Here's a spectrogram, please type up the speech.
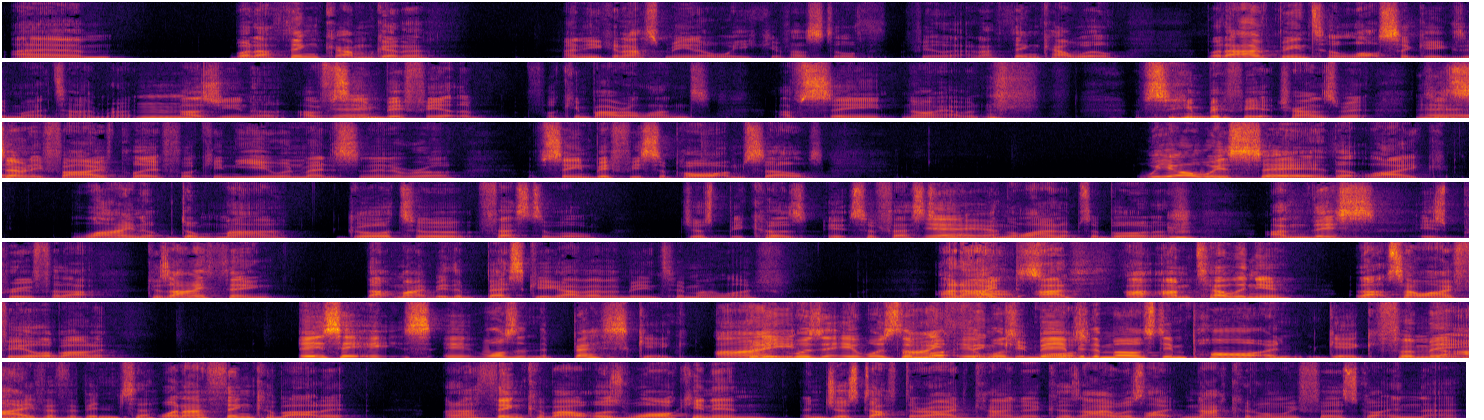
Um, but I think I'm gonna, and you can ask me in a week if I still feel it, and I think I will. But I've been to lots of gigs in my time, right? As you know, I've Mm. Yeah. seen Biffy at the fucking Barrowlands. I've seen no, I haven't. I've seen Biffy at TRNSMT. I've Yeah. seen 75 play fucking you and Medicine in a row. I've seen Biffy support themselves. We always say that like lineup don't matter. Go to a festival just because it's a festival Yeah, yeah. and the lineup's a bonus. and this is proof of that because I think that might be the best gig I've ever been to in my life. And I, I, I, I'm telling you, that's how I feel about it. it's it's it wasn't the best gig, but it was it was the mo- it was it maybe was. the most important gig For me, that I've ever been to. when I think about it, and I think about us walking in, and just after I'd kind of, because I was like knackered when we first got in there,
